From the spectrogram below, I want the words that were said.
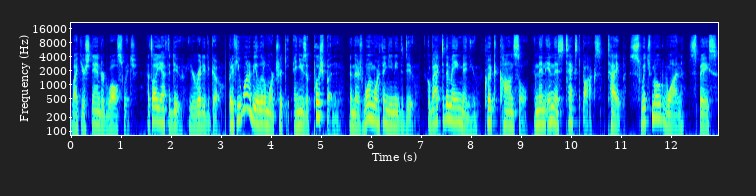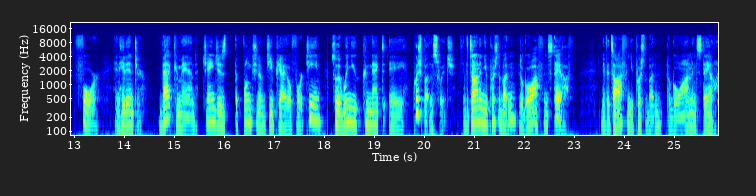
like your standard wall switch, that's all you have to do. You're ready to go. But if you want to be a little more tricky and use a push button, then there's one more thing you need to do. Go back to the main menu, click console, and then in this text box, type switch mode 1 space 4 and hit enter. That command changes the function of GPIO 14 so that when you connect a push button switch, if it's on and you push the button, it'll go off and stay off. And if it's off and you push the button, it'll go on and stay on.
